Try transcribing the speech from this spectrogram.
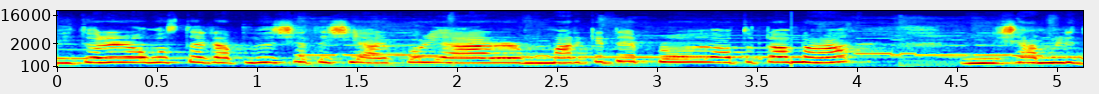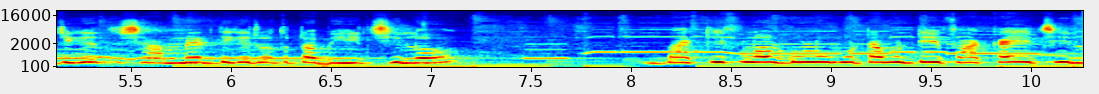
ভিতরের অবস্থাটা আপনাদের সাথে শেয়ার করি। আর মার্কেটে অতটা না, সামনের দিকে সামনের দিকে যতটা ভিড় ছিল, বাকি ফ্লোরগুলো মোটামুটি ফাঁকাই ছিল।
